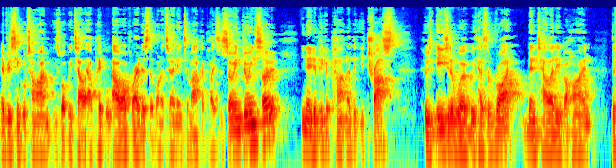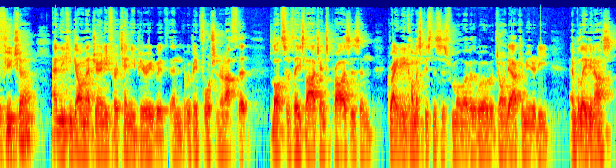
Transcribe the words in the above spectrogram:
every single time is what we tell our people, our operators that want to turn into marketplaces. So in doing so, you need to pick a partner that you trust, who's easy to work with, has the right mentality behind the future and you can go on that journey for a 10 year period with. And we've been fortunate enough that lots of these large enterprises and great e-commerce businesses from all over the world have joined our community and believe in us.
